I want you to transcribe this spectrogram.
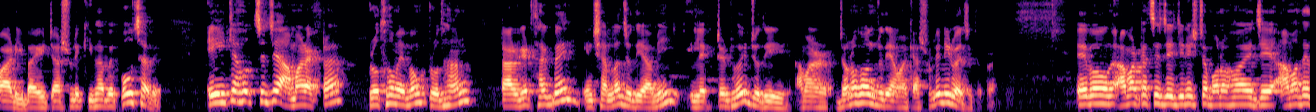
পারি বা এটা আসলে কীভাবে পৌঁছাবে, এইটা হচ্ছে যে আমার একটা প্রথম এবং প্রধান টার্গেট থাকবে ইনশাল্লাহ যদি আমি ইলেক্টেড হই, যদি আমার জনগণ যদি আমাকে আসলে নির্বাচিত করে। এবং আমার কাছে যে জিনিসটা মনে হয় যে আমাদের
